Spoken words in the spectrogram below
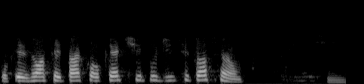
porque eles vão aceitar qualquer tipo de situação. Sim.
